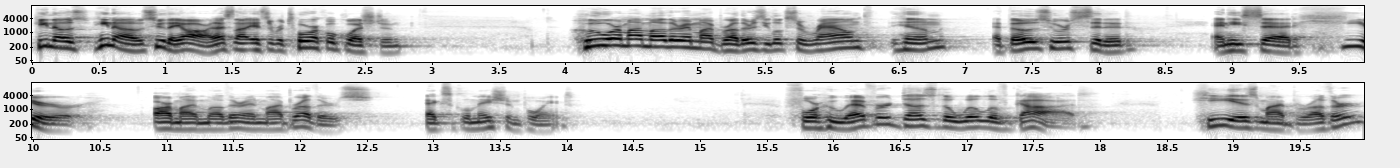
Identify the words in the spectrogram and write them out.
he knows he knows who they are. That's not it's a rhetorical question. Who are my mother and my brothers? He looks around him at those who are seated, and he said, Here are my mother and my brothers! Exclamation point. For whoever does the will of God, he is my brother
